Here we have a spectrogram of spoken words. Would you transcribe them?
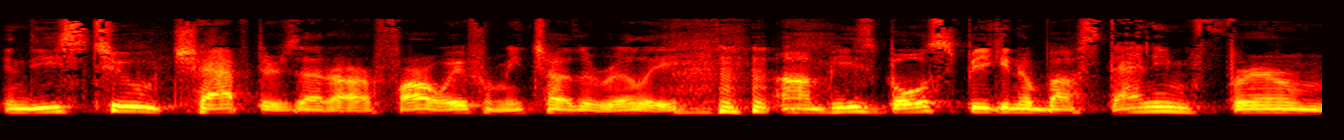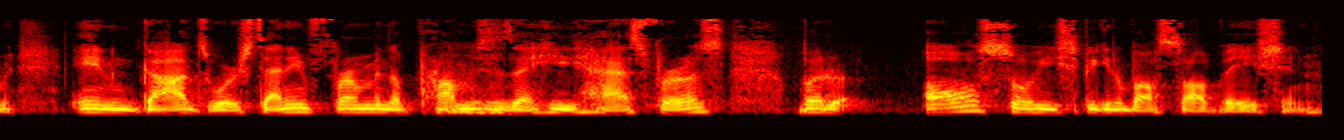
in these two chapters that are far away from each other, really, um, he's both speaking about standing firm in God's word, standing firm in the promises that he has for us, but also he's speaking about salvation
